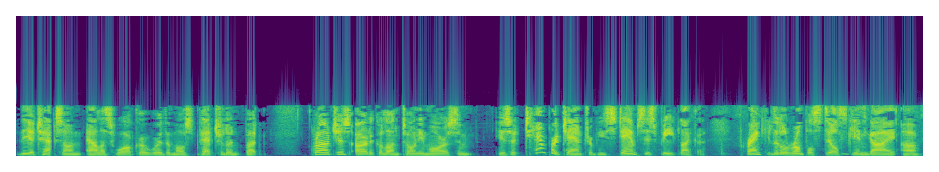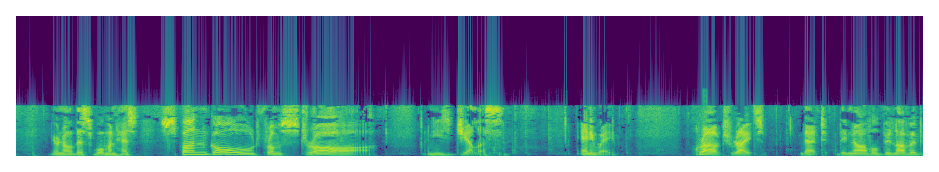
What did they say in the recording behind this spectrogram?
The attacks on Alice Walker were the most petulant, but Crouch's article on Toni Morrison is a temper tantrum. He stamps his feet like a cranky little Rumpelstiltskin guy. Uh, you know, this woman has spun gold from straw. And he's jealous. Anyway, Crouch writes that the novel Beloved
